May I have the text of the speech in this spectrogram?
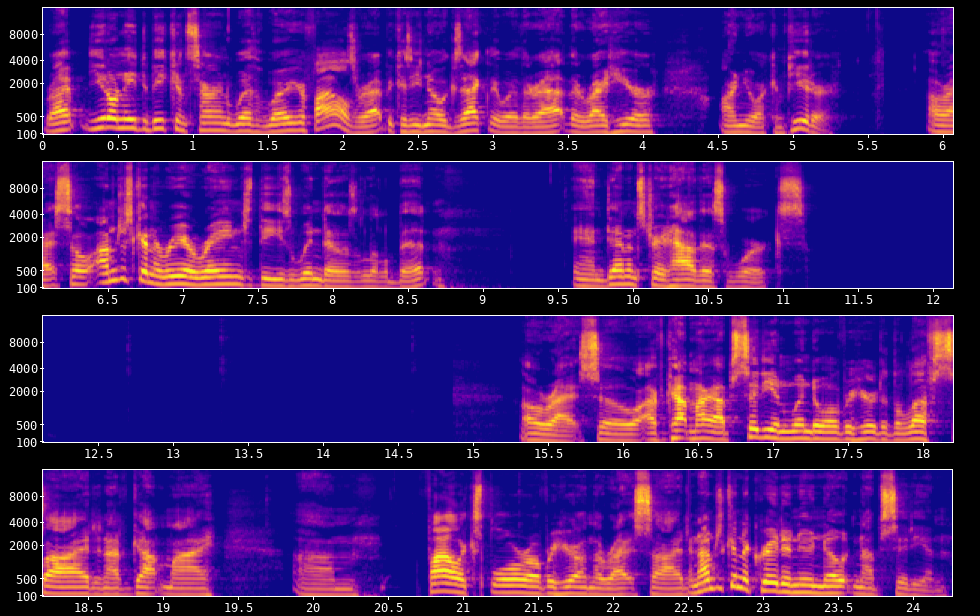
right? You don't need to be concerned with where your files are at because you know exactly where they're at. They're right here on your computer. All right, so I'm just going to rearrange these windows a little bit and demonstrate how this works. All right, so I've got my Obsidian window over here to the left side, and I've got my um, File Explorer over here on the right side, and I'm just going to create a new note in Obsidian.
